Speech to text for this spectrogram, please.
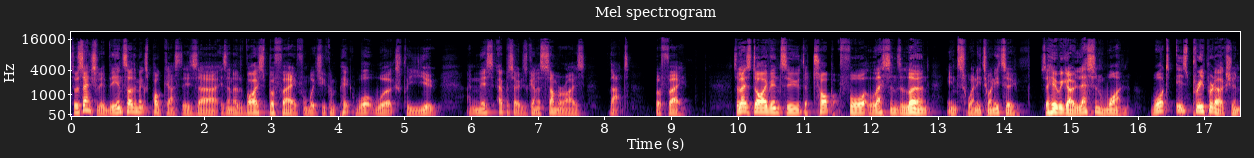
So essentially, the Inside the Mix podcast is uh, is an advice buffet from which you can pick what works for you. And this episode is going to summarize that buffet. So let's dive into the top four lessons learned in 2022. So here we go. Lesson one What is pre production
